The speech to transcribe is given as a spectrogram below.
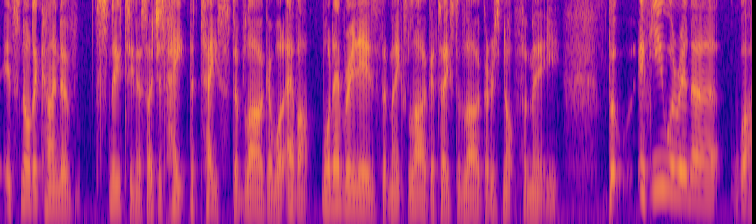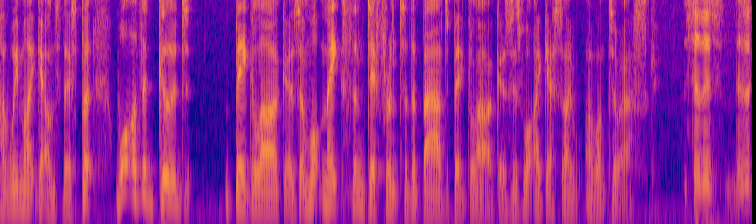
it's not a kind of snootiness. I just hate the taste of lager. Whatever whatever it is that makes lager taste of lager is not for me. But if you were in a, well, we might get onto this, but what are the good big lagers and what makes them different to the bad big lagers is what I guess I, I want to ask. So there's there's a,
